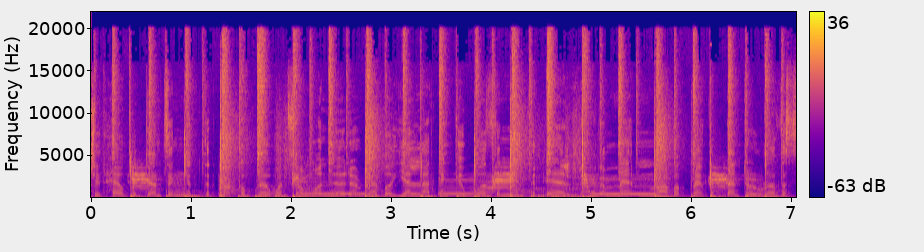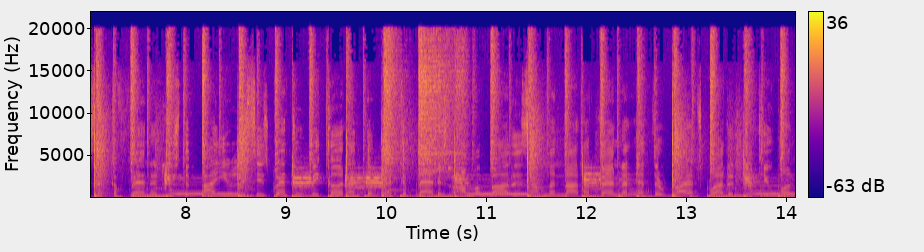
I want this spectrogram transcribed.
should hell with dancing at the Taco Bell. When someone heard a rebel yell, I think it was an infidel. Adamant and Robert Plant, with banter of a sycophant. Enlisted by Ulysses Grant to record at the record plant. Islamabad is on the not Havana at the riot squad. And if you want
